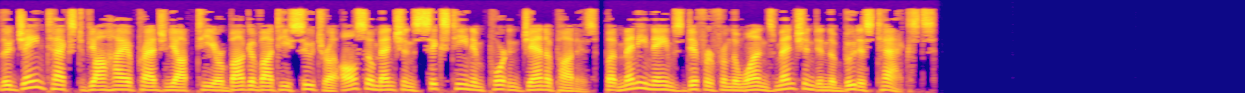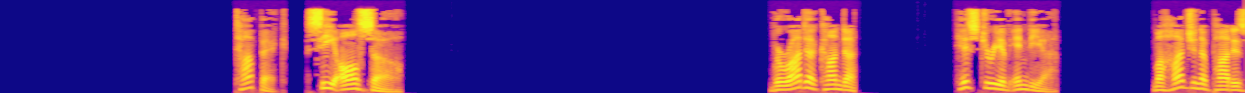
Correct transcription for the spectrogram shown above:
The Jain text Vyahayaprajñapti or Bhagavati Sutra also mentions 16 important Janapadas, but many names differ from the ones mentioned in the Buddhist texts. See also Bharata Khanda History of India Mahajanapadas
